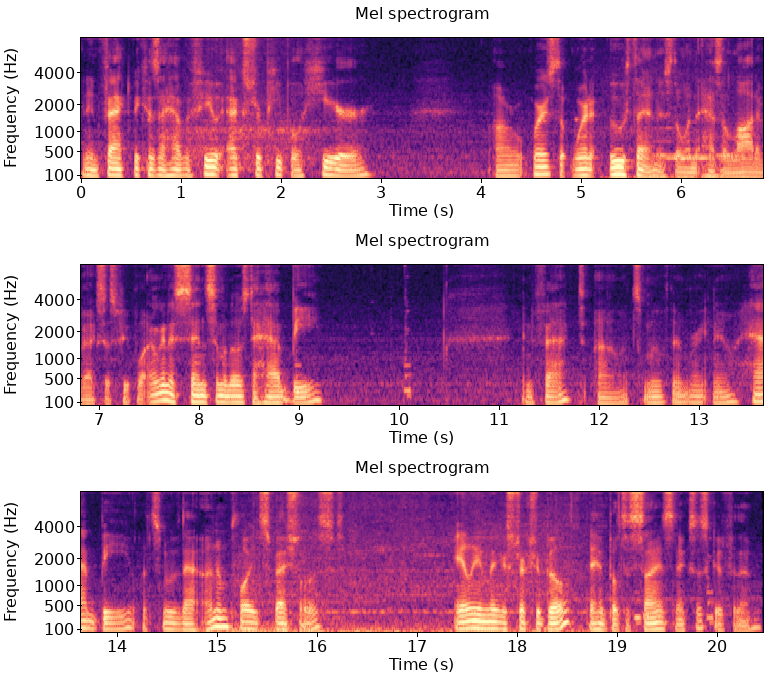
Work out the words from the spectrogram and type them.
and in fact, because I have a few extra people here, or where's the where Uthan is the one that has a lot of excess people. I'm going to send some of those to Hab B. In fact, uh, let's move them right now. Hab B, let's move that unemployed specialist. Alien megastructure built. They have built a science nexus. Good for them.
